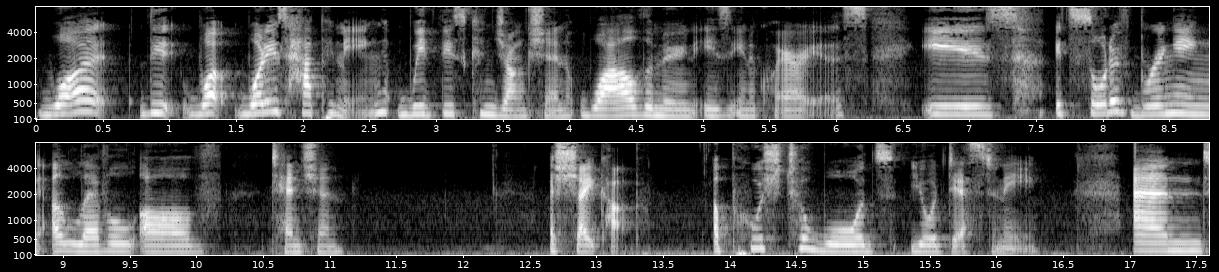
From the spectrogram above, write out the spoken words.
what the what what is happening with this conjunction while the moon is in Aquarius is it's sort of bringing a level of tension, a shake up a push towards your destiny. And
